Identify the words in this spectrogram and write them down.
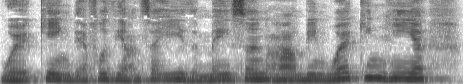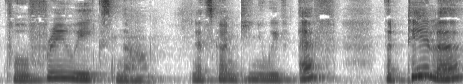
working. Therefore, the answer is the mason have been working here for three weeks now. Let's continue with F. The tailor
